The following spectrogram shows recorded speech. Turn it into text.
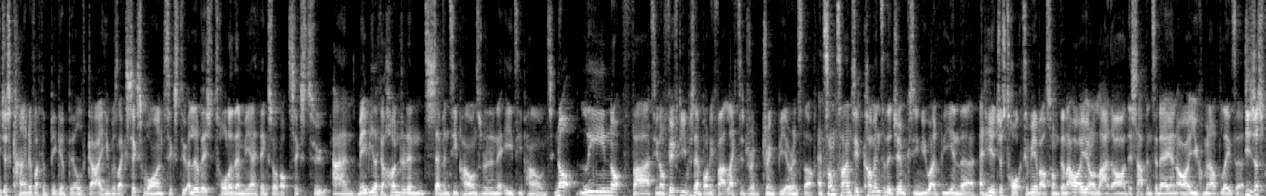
just kind of like a bigger build guy. He was like 6'1", 6'2", a little bit taller than me, I think, so about 6'2", and maybe like 170 pounds, 180 pounds. Not lean, not fat, you know, 15% body fat, like to drink drink beer and stuff. And sometimes he'd come into the gym because he knew I'd be in there, and he'd just talk to me about something like, oh, you know, lad, oh, this happened today, and oh, you coming out later? He's just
